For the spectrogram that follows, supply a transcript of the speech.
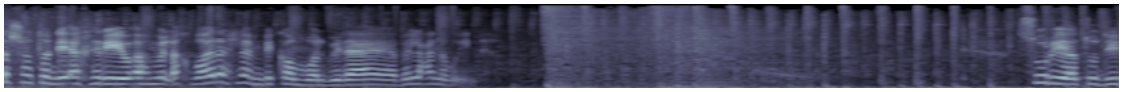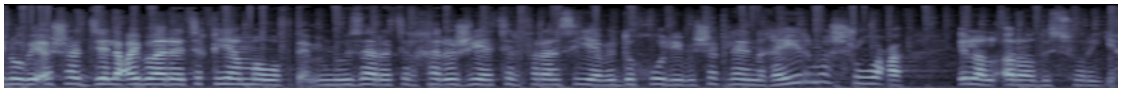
نشرة لآخر وأهم الأخبار. أهلا بكم والبداية بالعناوين. سوريا تدين بأشد العبارات قيام وفد من وزارة الخارجية الفرنسية بالدخول بشكل غير مشروع إلى الأراضي السورية.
